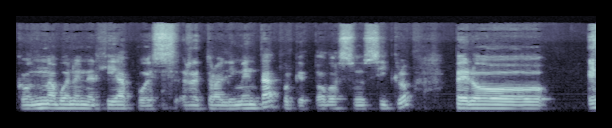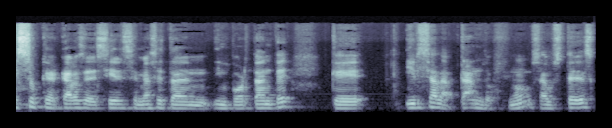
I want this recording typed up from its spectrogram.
con una buena energía pues retroalimenta, porque todo es un ciclo, pero eso que acabas de decir se me hace tan importante que irse adaptando, ¿no? O sea, ustedes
